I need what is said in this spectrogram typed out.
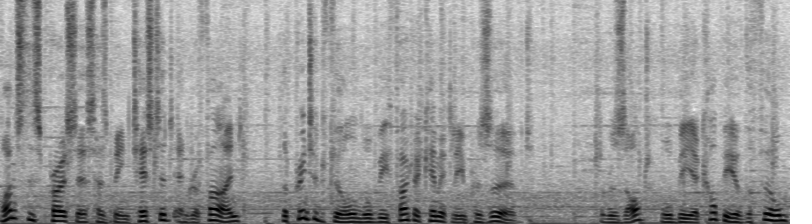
Once this process has been tested and refined, the printed film will be photochemically preserved. The result will be a copy of the film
